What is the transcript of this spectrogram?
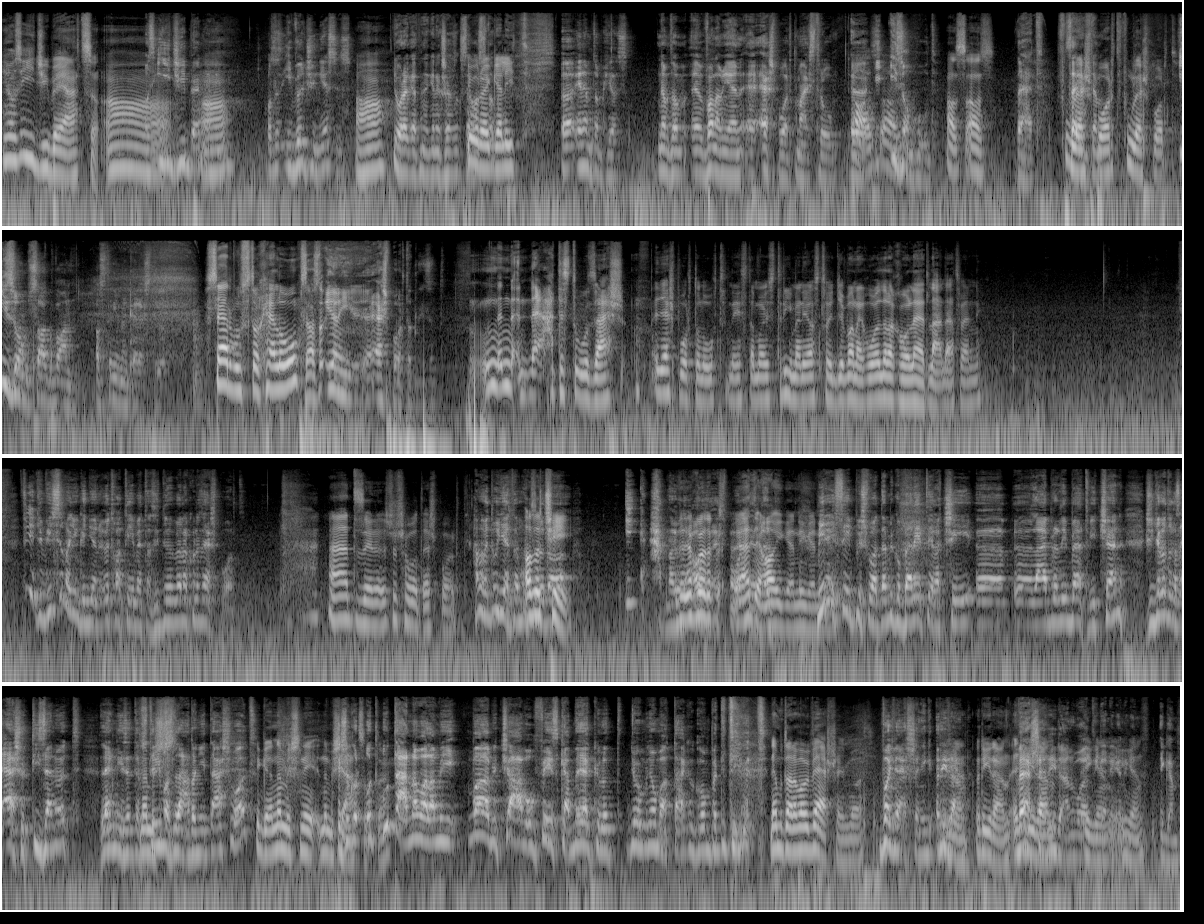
Ja, az EG-be játszol. Ah, Az EG-ben, Aha. az az Evil Geniuses. Aha. Jó reggelt mindenkinek, srácok, Jó reggelit. Ö, Én nem tudom ki az. Nem tudom, valamilyen esport maestro. Az, I- az. Izomhúd Az, az. lehet. Full Szerintem esport, full esport. Izomszag van a streamen keresztül. Szervusztok, hello. Szóval Jani esportot nézett. Ne, ne, ne, hát ez túlzás. Egy esportolót néztem, hogy streameli azt, hogy van-e oldalak, ahol lehet ládát venni. Figyelj, ha visszamegyünk egy ilyen 5-6 évet az időben, akkor az esport. Hát azért sose volt esport. Hát majd úgy értem, hogy Az a csé. I, hát na, De de az gyakorlatilag, esport, hát ja, igen, igen. Milyen igen. szép is volt, de amikor beléptél a Csé uh, uh, library-be Twitch-en, és gyakorlatilag az első 15 legnézettebb Nem stream is- az ládanyítás volt, Igen, nem is, né, nem is és akkor játszottam. ott utána valami, valami csávó facecam nélkül ott nyom, nyomatták a kompetitívet. Nem utána valami verseny volt. Vagy verseny, igen. Egy Verseny rerun volt, igen, igen. igen. igen. igen.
